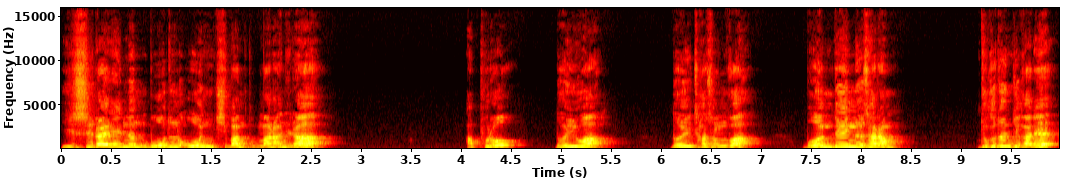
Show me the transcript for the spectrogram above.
이스라엘에 있는 모든 온 집안뿐만 아니라 앞으로 너희와 너희 자손과 먼데 있는 사람 누구든지 간에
